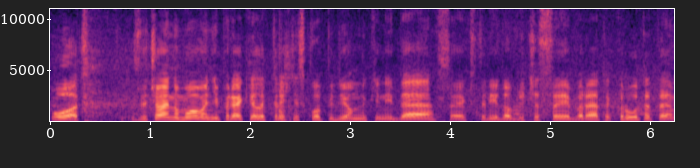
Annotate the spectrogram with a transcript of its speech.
От, звичайно, мова ні про які електричні склопідйомники не йде, все як старі добрі часи, берете, крутите.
